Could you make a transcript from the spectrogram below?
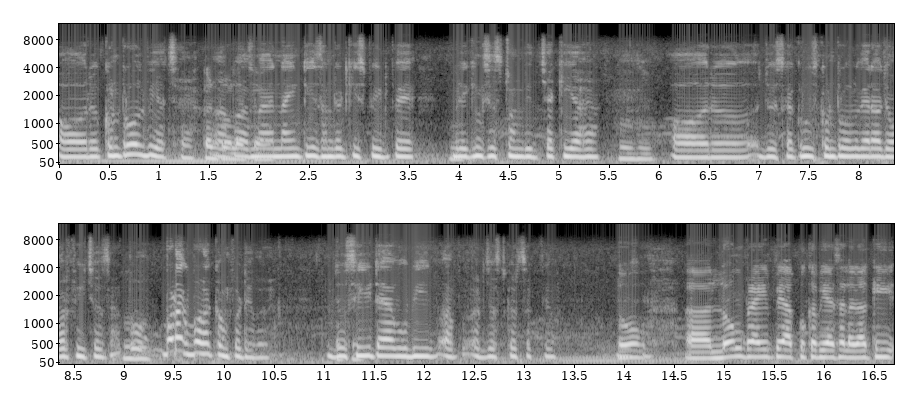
और कंट्रोल भी अच्छा है। अब अच्छा मैं। नाइन्टीज हंड्रेड की स्पीड पे ब्रेकिंग सिस्टम भी चेक किया है। हम्म, हम्म। और जो इसका क्रूज कंट्रोल वगैरह जो और फीचर्स हैं तो हम्म। बड़ा बड़ा कंफर्टेबल है जो सीट है वो भी आप एडजस्ट कर सकते हो। तो लॉन्ग ड्राइव पे आपको कभी ऐसा लगा कि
